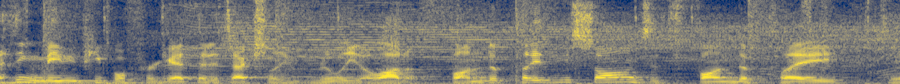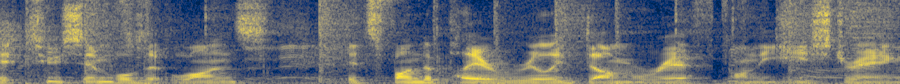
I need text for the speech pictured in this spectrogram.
I think maybe people forget that it's actually really a lot of fun to play these songs. It's fun to play to hit two cymbals at once. It's fun to play a really dumb riff on the E string.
